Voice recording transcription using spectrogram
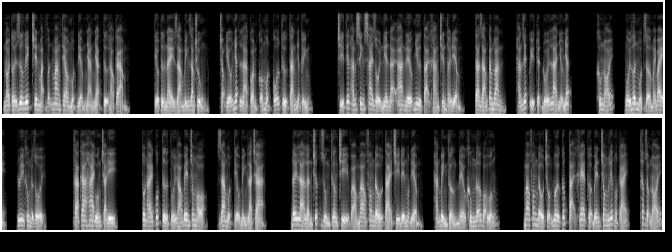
nói tới dương lích trên mặt vẫn mang theo một điểm nhàn nhạt, tự hào cảm. Tiểu tử này dám bính dám trùng trọng yếu nhất là còn có một cỗ tử tàn nhẫn kính. Chỉ tiếc hắn sinh sai rồi niên đại a nếu như tại kháng chiến thời điểm ta dám cam đoan hắn giết quỷ tuyệt đối là nhiều nhất. Không nói ngồi hơn một giờ máy bay lui không được rồi. Ta ca hai uống trà đi. Tôn ái quốc từ túi láo bên trong mỏ ra một tiểu bình là trà. Đây là lần trước dùng thương chỉ vào mao phong đầu tài trí đến một điểm hắn bình thường đều không nỡ bỏ uống. Mao phong đầu trộm đuôi cướp tại khe cửa bên trong liếc một cái thấp giọng nói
